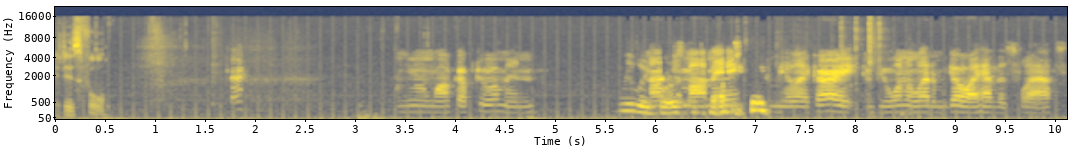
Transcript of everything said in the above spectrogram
It is full. I'm gonna walk up to him and Really nod gross. to Mame and be like, "All right, if you want to let him go, I have this flask."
